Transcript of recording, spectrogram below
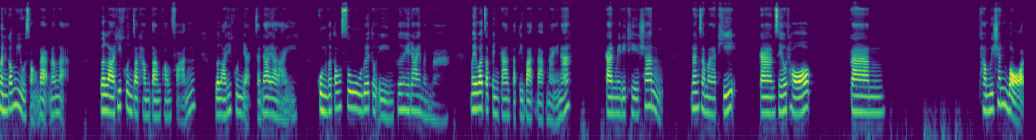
มันก็มีอยู่สองแบบนั่นแหละ เวลาที่คุณจะทำตามความฝัน เวลาที่คุณอยากจะได้อะไร คุณก็ต้องสู้ด้วยตัวเองเพื่อให้ได้มันมา ไม่ว่าจะเป็นการปฏิบัติแบบไหนนะ การเมดิเทชันนั่งสมาธิ การเซลทอล์กการทำวิชั่นบอร์ด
